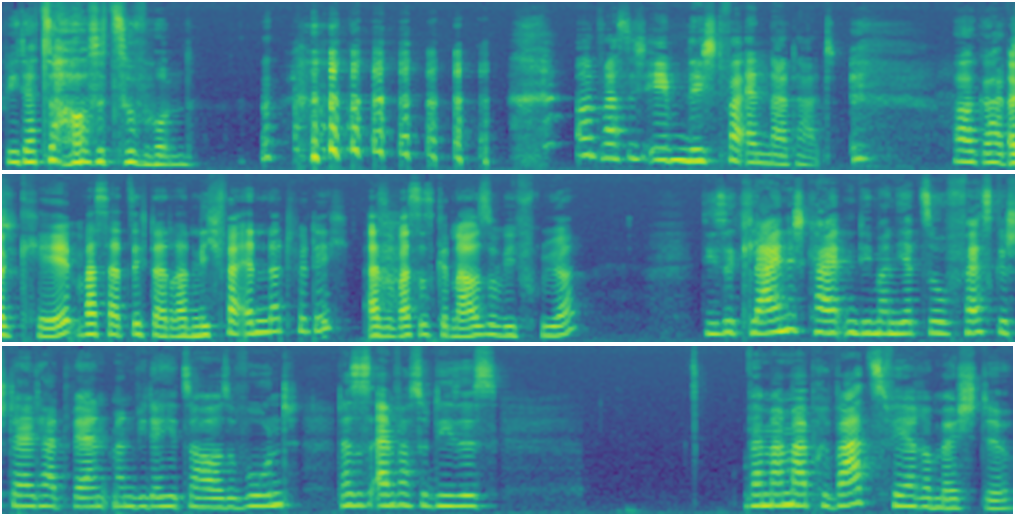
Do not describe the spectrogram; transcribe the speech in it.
wieder zu Hause zu wohnen. Und was sich eben nicht verändert hat. Oh Gott. Okay, was hat sich daran nicht verändert für dich? Also was ist genauso wie früher? Diese Kleinigkeiten, die man jetzt so festgestellt hat, während man wieder hier zu Hause wohnt, das ist einfach so dieses, wenn man mal Privatsphäre möchte,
